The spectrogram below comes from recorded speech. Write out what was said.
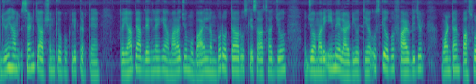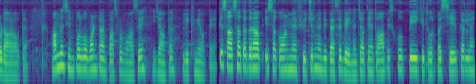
जो ही हम सेंड के ऑप्शन के ऊपर क्लिक करते हैं तो यहाँ पे आप देख लें कि हमारा जो मोबाइल नंबर होता है और उसके साथ साथ जो जो हमारी ईमेल आईडी होती है, उसके ऊपर five digit one time password आ रहा होता है। हमने सिंपल वो वन टाइम पासवर्ड वहाँ से यहाँ पर लिखने होते हैं। इसके साथ साथ अगर आप इस अकाउंट में फ्यूचर में भी पैसे भेजना चाहते हैं तो आप इसको पे के तौर पर सेव कर लें।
